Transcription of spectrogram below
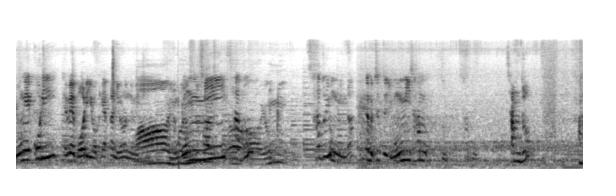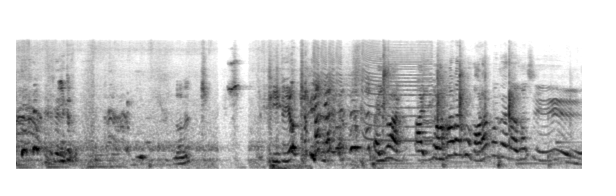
용의 꼬리, 뱀의 머리 이렇게 약간 이런 의미. 아 용미 사- 사부? 어, 어, 용미 사두 용미인가? 근데 어쨌든 용미 삼두 사두. 삼두? 이두. 너는? 비두요? 아 이거 안- 아 이거 하라고 말한 거잖아 사실.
